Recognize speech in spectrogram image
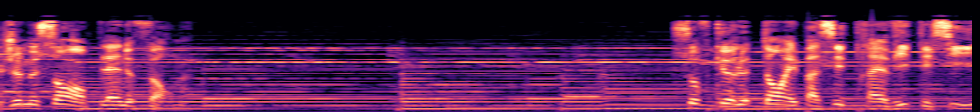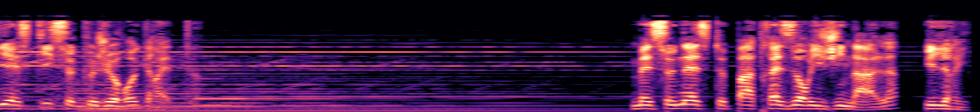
je me sens en pleine forme. Sauf que le temps est passé très vite et si est ce que je regrette. Mais ce n'est pas très original, il rit.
